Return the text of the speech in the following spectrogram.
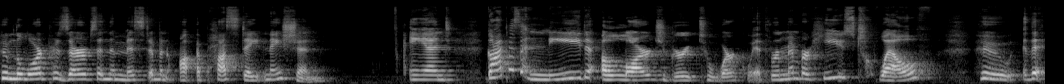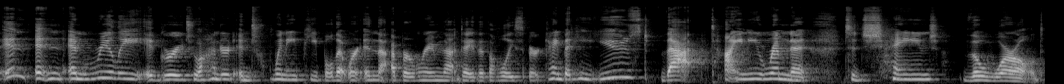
whom the Lord preserves in the midst of an apostate nation. And God doesn't need a large group to work with. Remember, He used 12 who the and, and and really it grew to 120 people that were in the upper room that day that the Holy Spirit came. But he used that tiny remnant to change the world.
